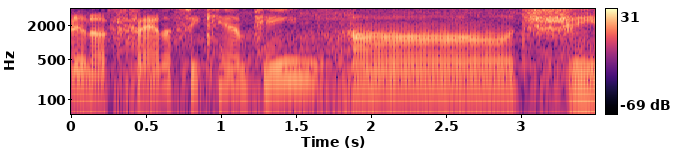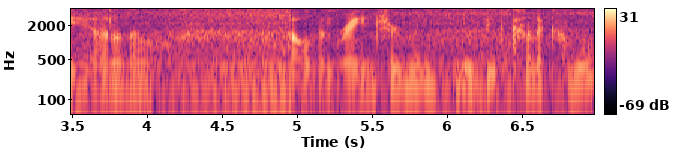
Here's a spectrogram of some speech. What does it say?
In a fantasy campaign, uh, gee, I don't know. Elven Ranger maybe would be kind of cool.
